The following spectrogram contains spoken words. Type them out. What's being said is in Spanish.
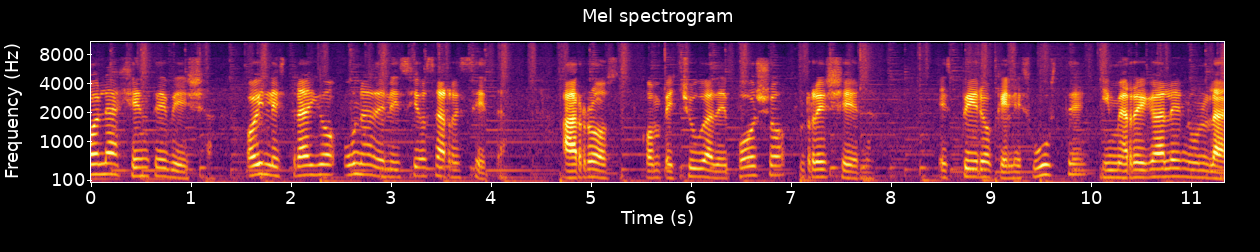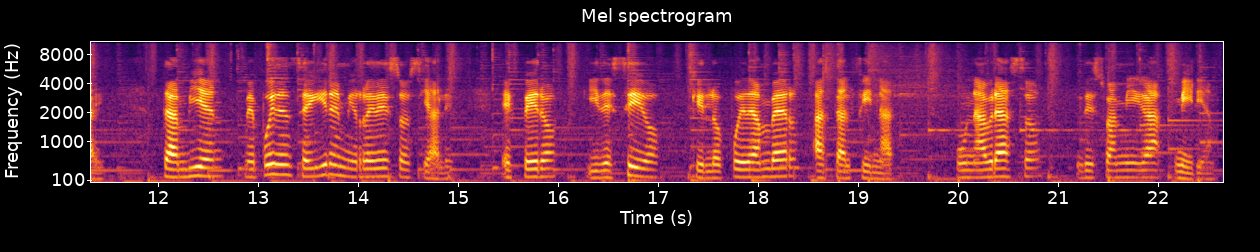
Hola gente bella, hoy les traigo una deliciosa receta, arroz con pechuga de pollo rellena. Espero que les guste y me regalen un like. También me pueden seguir en mis redes sociales. Espero y deseo que lo puedan ver hasta el final. Un abrazo de su amiga Miriam.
